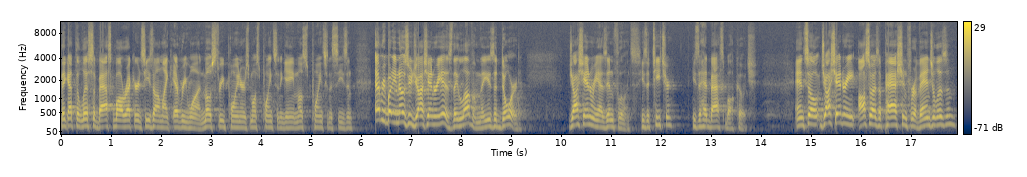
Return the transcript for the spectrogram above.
They got the list of basketball records. He's on like every one most three pointers, most points in a game, most points in a season. Everybody knows who Josh Henry is. They love him, he's adored. Josh Henry has influence. He's a teacher, he's a head basketball coach. And so Josh Henry also has a passion for evangelism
